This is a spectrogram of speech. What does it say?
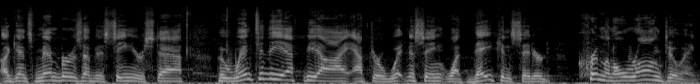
against members of his senior staff who went to the FBI after witnessing what they considered criminal wrongdoing.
